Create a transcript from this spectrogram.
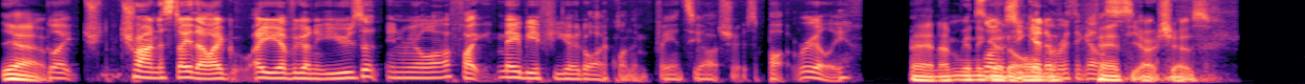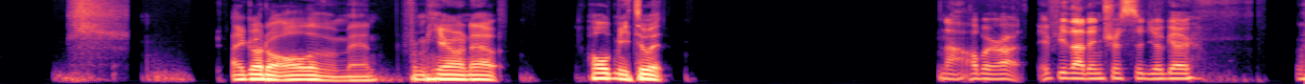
Yeah, Like tr- trying to stay there. Like, are you ever going to use it in real life? Like, maybe if you go to like one of them fancy art shows, but really, man, I'm gonna go to all get the everything else. fancy art shows. I go to all of them, man. From here on out, hold me to it. nah, I'll be right. If you're that interested, you'll go.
